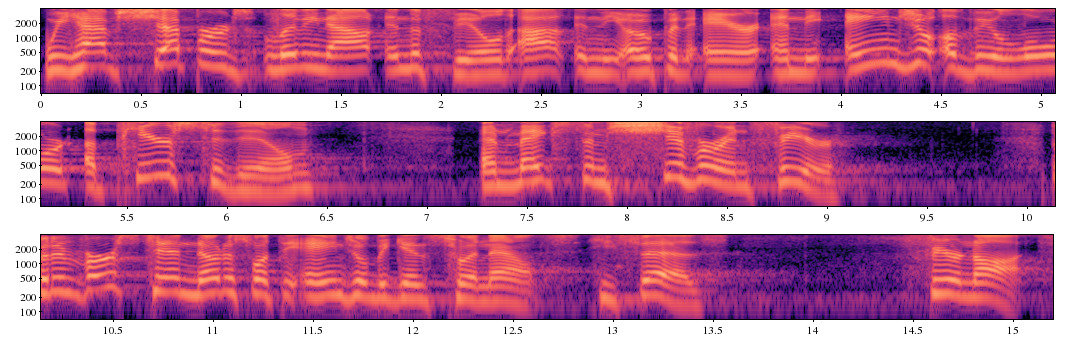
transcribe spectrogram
We have shepherds living out in the field, out in the open air, and the angel of the Lord appears to them and makes them shiver in fear. But in verse 10, notice what the angel begins to announce. He says, Fear not.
